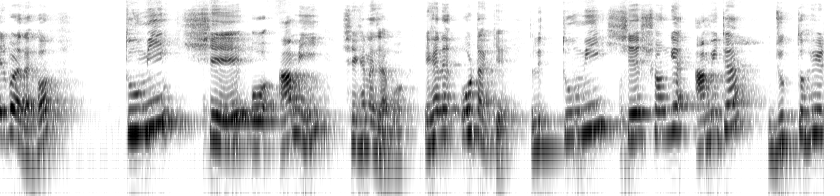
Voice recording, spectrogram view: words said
এরপরে দেখো, তুমি, সে ও আমি সেখানে যাব। এখানে ওটাকে তাহলে তুমি, সে সঙ্গে আমিটা যুক্ত হয়ে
